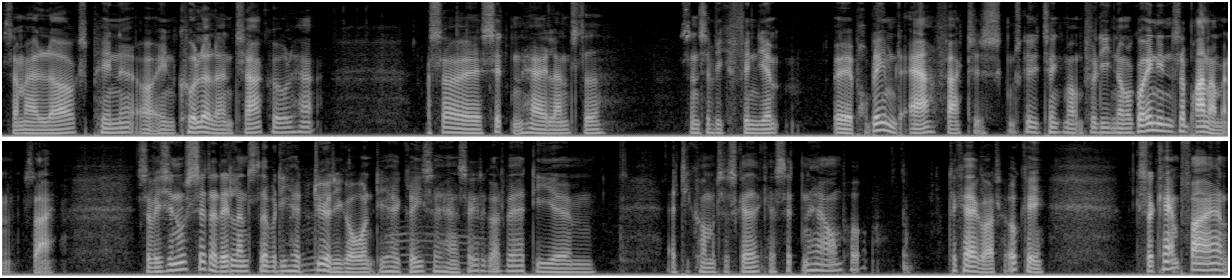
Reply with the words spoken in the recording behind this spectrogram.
Som er logs, pinde og en kul eller en charcoal her. Og så øh, sætte den her et eller andet sted. Sådan så vi kan finde hjem. Øh, problemet er faktisk, nu skal jeg lige tænke mig om, fordi når man går ind i den, så brænder man sig. Så hvis jeg nu sætter det et eller andet sted, hvor de her dyr, de går rundt, de her grise her, så kan det godt være, at de, øh, at de kommer til skade. Kan jeg sætte den her ovenpå? Det kan jeg godt. Okay. Så campfire,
